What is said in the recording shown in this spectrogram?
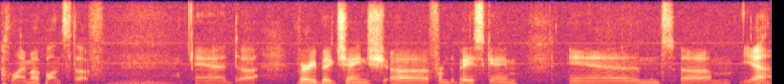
climb up on stuff. And very big change uh, from the base game, and um, yeah,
